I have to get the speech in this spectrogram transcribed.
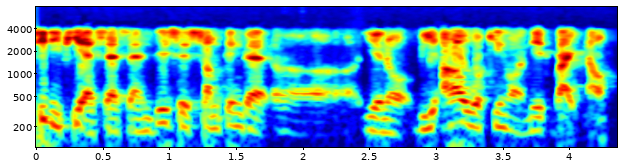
CDPSS, and this is something that uh, you know we are working on it right now.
